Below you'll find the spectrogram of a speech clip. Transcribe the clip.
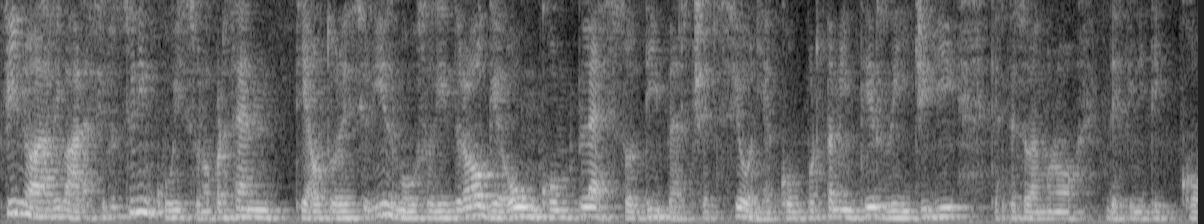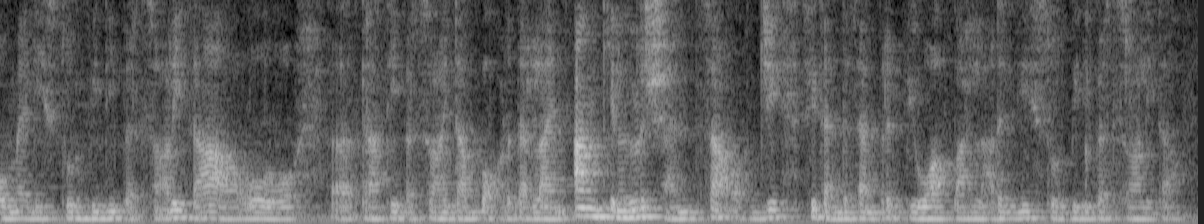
fino ad arrivare a situazioni in cui sono presenti autolesionismo, uso di droghe o un complesso di percezioni e comportamenti rigidi che spesso vengono definiti come disturbi di personalità o eh, tratti di personalità borderline. Anche in adolescenza oggi si tende sempre più a parlare di disturbi di personalità.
